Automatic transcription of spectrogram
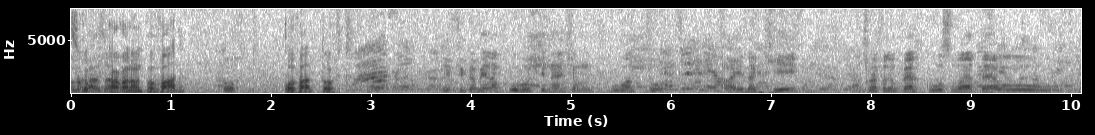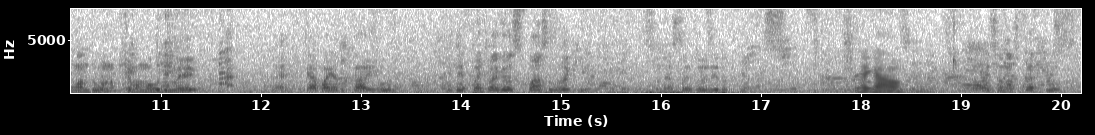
Desculpa, qual é o nome do povoado? Torto. Povoado Torto. Que fica bem na curva aqui, né? Chama de curva do Torto. Aí daqui a gente vai fazer um percurso, vai até o um Anduno, que chama Morro do Meio, né? Que é a Baía do Caju. E depois a gente vai ver os pássaros aqui. Nessas duas ilhas. Legal. Então esse é o nosso percurso.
